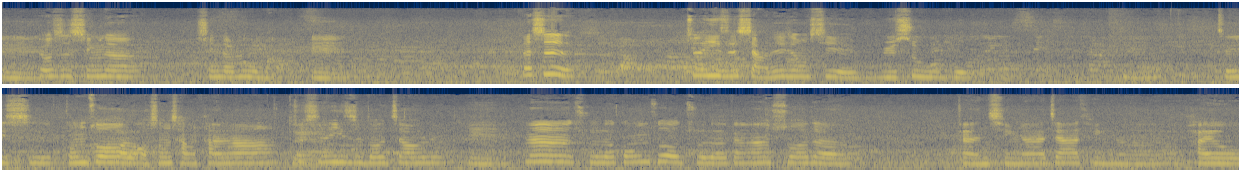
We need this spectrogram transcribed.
嗯又是新的新的路嘛。嗯但是就一直想这些东西也于事无补。嗯，这是工作老生常谈啦，就是一直都焦虑。嗯那除了工作，除了刚刚说的感情啊、家庭啊，还有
